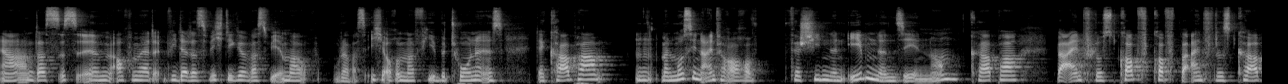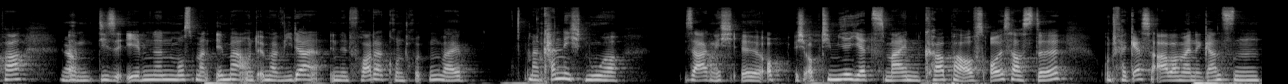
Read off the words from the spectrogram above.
Ja, und das ist ähm, auch immer wieder das Wichtige, was wir immer oder was ich auch immer viel betone, ist, der Körper man muss ihn einfach auch auf verschiedenen Ebenen sehen. Ne? Körper beeinflusst Kopf, Kopf beeinflusst Körper. Ja. Ähm, diese Ebenen muss man immer und immer wieder in den Vordergrund rücken, weil man kann nicht nur sagen, ich, äh, ob, ich optimiere jetzt meinen Körper aufs Äußerste und vergesse aber meine ganzen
